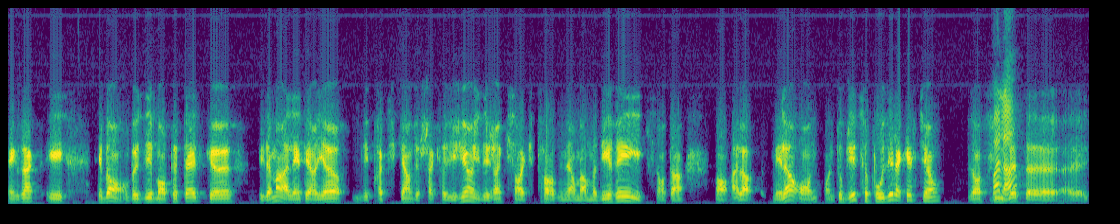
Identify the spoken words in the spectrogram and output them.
exact. Et, et bon, on peut dire, bon, peut-être que, évidemment, à l'intérieur des pratiquants de chaque religion, il y a des gens qui sont extraordinairement modérés et qui sont en... Bon, alors, mais là, on, on est obligé de se poser la question. Donc, si vous, êtes, euh, si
